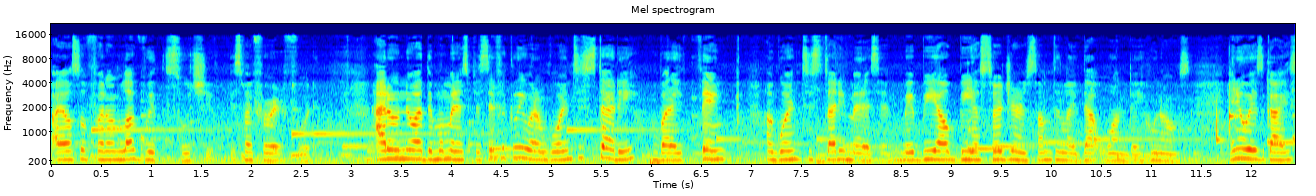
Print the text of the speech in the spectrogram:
I also fell in love with sushi. It's my favorite food. I don't know at the moment specifically what I'm going to study, but I think I'm going to study medicine. Maybe I'll be a surgeon or something like that one day. Who knows? Anyways, guys,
